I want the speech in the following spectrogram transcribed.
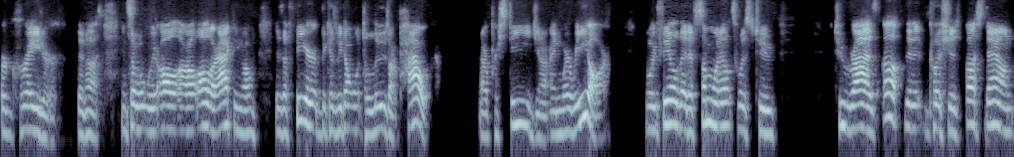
or greater than us. And so what we all are all are acting on is a fear because we don't want to lose our power, our prestige, and, our, and where we are. And we feel that if someone else was to to rise up, then it pushes us down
